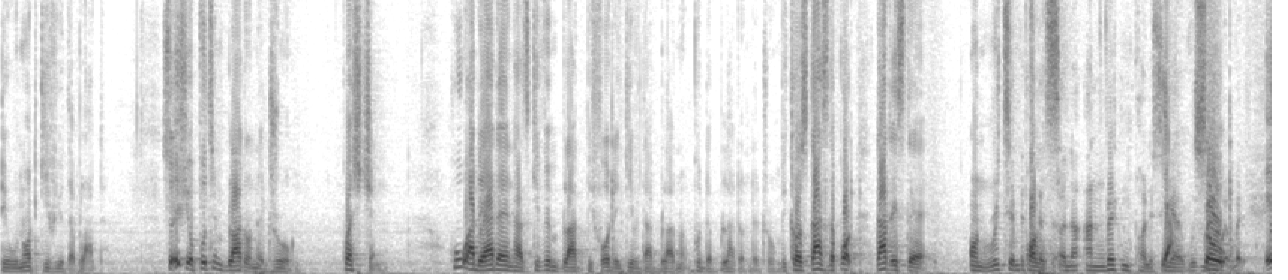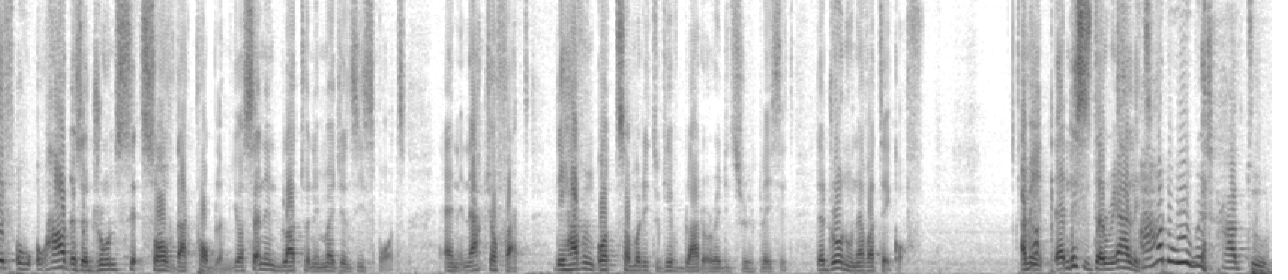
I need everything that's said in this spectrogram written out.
they will not give you the blood. So if you're putting blood on a drone, question, who at the other end has given blood before they give that blood, put the blood on the drone? Because that's the point. That is the unwritten policy. An unwritten policy. Yeah. yeah. So, if how does a drone solve that problem? You're sending blood to an emergency spot, and in actual fact, they haven't got somebody to give blood already to replace it. The drone will never take off. I mean, how, and this is the reality. How do we reach hard to?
